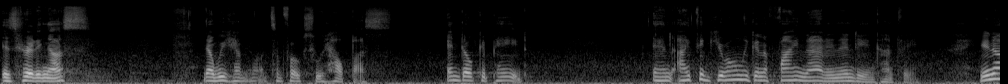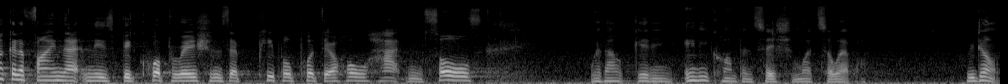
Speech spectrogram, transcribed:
is hurting us now we have lots of folks who help us and don't get paid and i think you're only going to find that in indian country you're not going to find that in these big corporations that people put their whole heart and souls without getting any compensation whatsoever. We don't.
